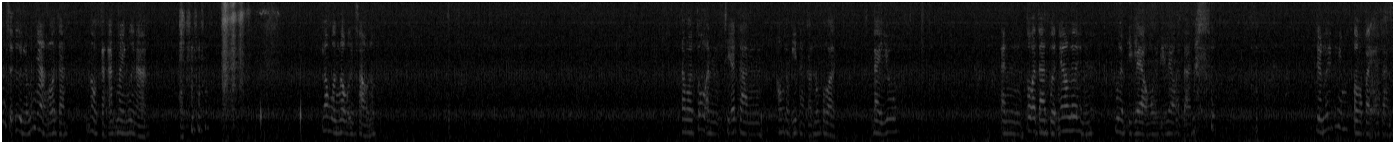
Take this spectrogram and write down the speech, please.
มันสะอื่นแล้วมันอย่างเนาะอาจารย์นอกจากอัดไม้มือหนาเมืองเราเมืองเสาร์เนาะแต่ว่าตู้อันที่อาจารย์เอาทำอีทนะกับลูกประวัติได้ อยู่อันตัวอาจารย์เปิดเงาเลยเห็นไหมเมือนอีกแล้วเหมือนอีกแล้วอาจารย์ เดี๋ยวเลื่อยพิมพ์ต่อไปอาจารย์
